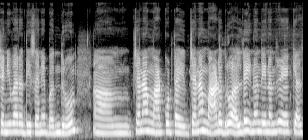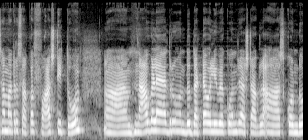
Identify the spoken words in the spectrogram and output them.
ಶನಿವಾರ ದಿವಸನೇ ಬಂದರು. ಚೆನ್ನಾಗಿ ಮಾಡಿಕೊಡ್ತಾ ಚೆನ್ನಾಗಿ ಮಾಡಿದ್ರು. ಅಲ್ಲದೆ ಇನ್ನೊಂದು ಏನಂದರೆ, ಕೆಲಸ ಮಾತ್ರ ಸಾಕಷ್ಟು ಫಾಸ್ಟ್ ಇತ್ತು. ನಾವುಗಳೇ ಆದರೂ ಒಂದು ದಟ್ಟ ಹೊಲಿಬೇಕು ಅಂದರೆ ಅಷ್ಟು ಅಗಲ ಹಾಸ್ಕೊಂಡು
